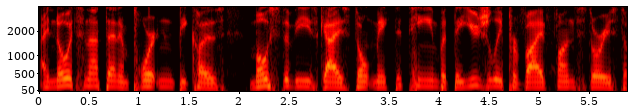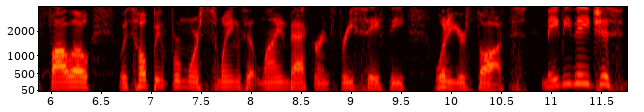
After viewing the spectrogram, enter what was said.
I know it's not that important because most of these guys don't make the team, but they usually provide fun stories to follow. Was hoping for more swings at linebacker and free safety. What are your thoughts? Maybe they just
